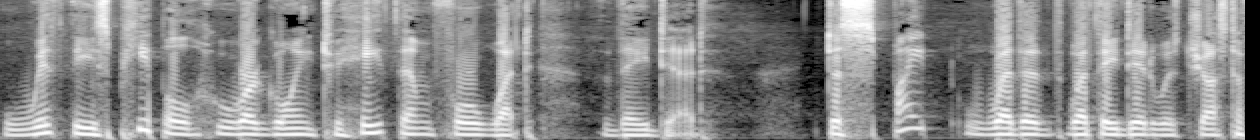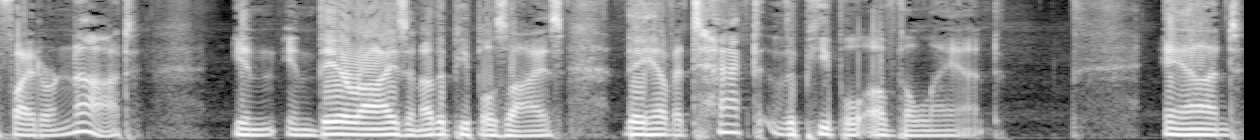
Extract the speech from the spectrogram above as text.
with these people who are going to hate them for what they did. Despite whether what they did was justified or not, in, in their eyes and other people's eyes, they have attacked the people of the land. And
